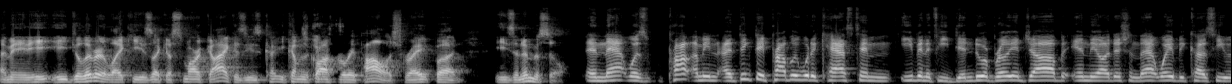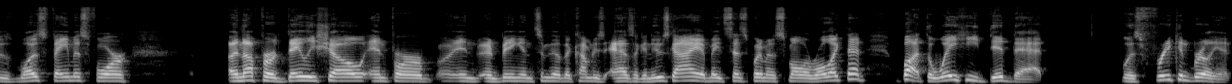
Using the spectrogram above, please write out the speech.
I mean, he he delivered it like he's like a smart guy because he's he comes across really polished, right? But he's an imbecile. and that was pro I mean, I think they probably would have cast him even if he didn't do a brilliant job in the audition that way because he was was famous for enough for Daily Show and for and, and being in some of the other comedies as like a news guy. It made sense to put him in a smaller role like that. But the way he did that was freaking brilliant.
